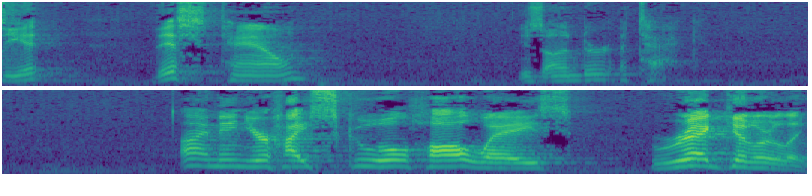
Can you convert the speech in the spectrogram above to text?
see it. This town is under attack. I'm in your high school hallways regularly.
